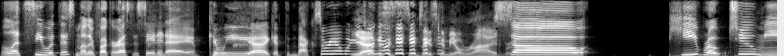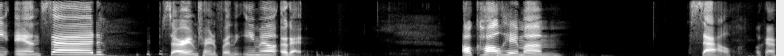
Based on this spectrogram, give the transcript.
Let's see what this motherfucker has to say today. Can we uh, get some backstory on what you're talking this about? is, seems like it's gonna be a ride. we're going on. So he wrote to me and said, sorry, I'm trying to find the email. Okay. I'll call him um Sal. okay.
